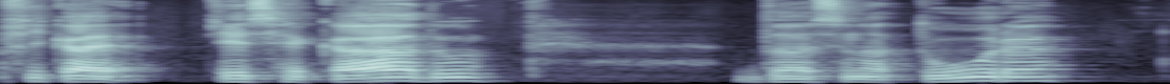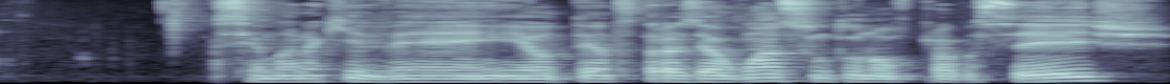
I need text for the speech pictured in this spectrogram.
fica esse recado da assinatura. Semana que vem eu tento trazer algum assunto novo para vocês.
